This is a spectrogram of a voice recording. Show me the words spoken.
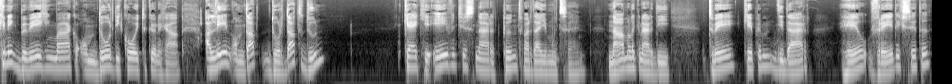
knikbeweging maken om door die kooi te kunnen gaan. Alleen om dat, door dat te doen, kijk je eventjes naar het punt waar dat je moet zijn. Namelijk naar die twee kippen die daar heel vredig zitten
